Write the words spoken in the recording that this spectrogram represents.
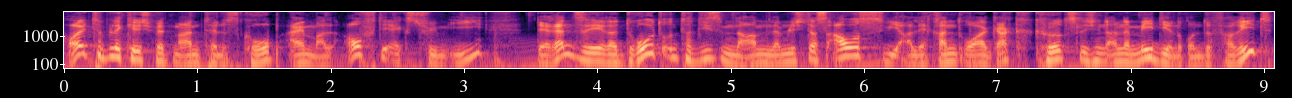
Heute blicke ich mit meinem Teleskop einmal auf die Extreme E. Der Rennserie droht unter diesem Namen nämlich das Aus, wie Alejandro Agag kürzlich in einer Medienrunde verriet.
